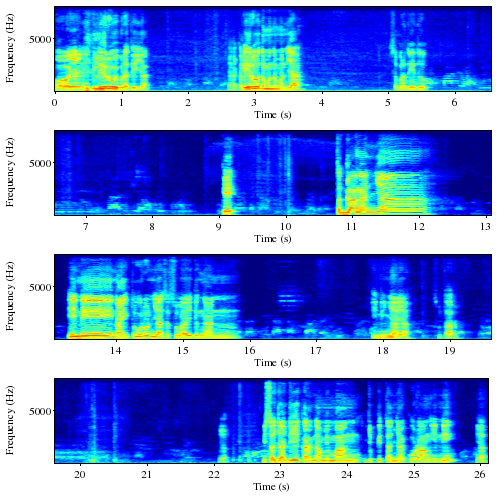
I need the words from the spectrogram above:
Oh ya ini keliru berarti ya. Ya keliru teman-teman ya. Seperti itu. Oke. Tegangannya ini naik turun ya sesuai dengan ininya ya. Sebentar. Ya. Bisa jadi karena memang jepitannya kurang ini ya.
